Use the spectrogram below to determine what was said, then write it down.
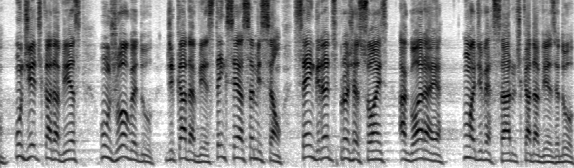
Não, um dia de cada vez, um jogo, Edu, de cada vez. Tem que ser essa missão, sem grandes projeções. Agora é um adversário de cada vez, Edu.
